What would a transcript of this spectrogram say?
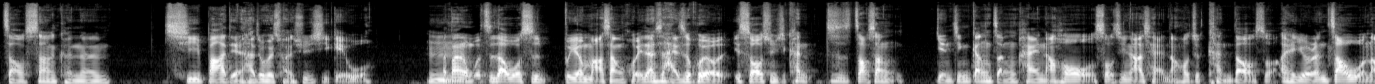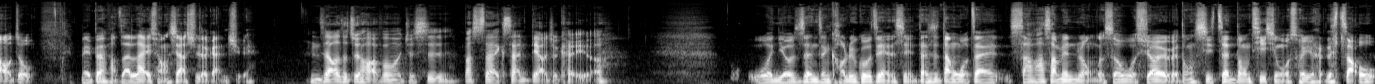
早上可能七八点他就会传讯息给我。嗯，那当然我知道我是不用马上回，但是还是会有一收到讯息，看就是早上眼睛刚张开，然后手机拿起来，然后就看到说，哎，有人找我，然后就。没办法再赖床下去的感觉，你知道这最好的方法就是把 Slack 删掉就可以了。我有认真考虑过这件事情，但是当我在沙发上面拢的时候，我需要有个东西震动提醒我说有人在找我。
